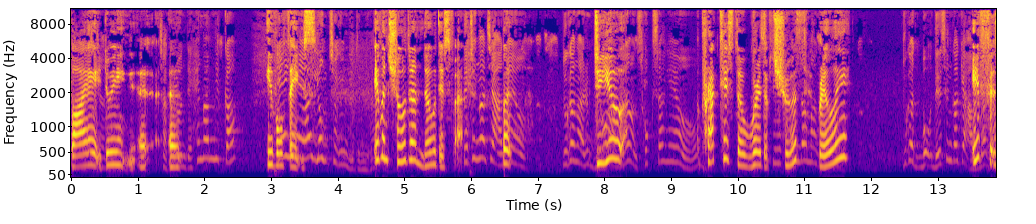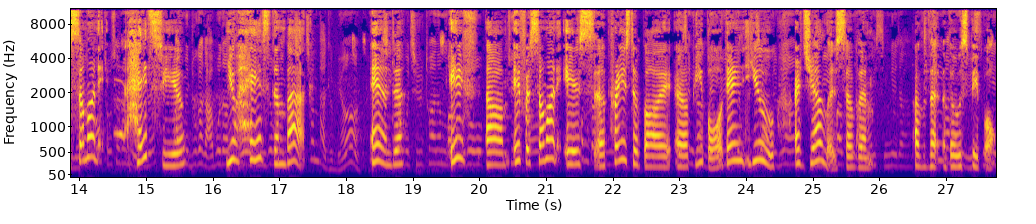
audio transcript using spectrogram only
by doing uh, uh, evil things. Even children know this fact, but do you practice the word of truth? Really? If someone hates you, you hate them back. And if um, if someone is uh, praised by uh, people, then you are jealous of them, of the, those people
